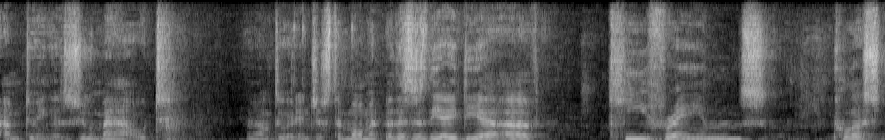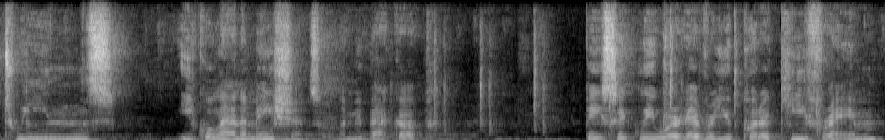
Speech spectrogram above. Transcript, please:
I'm doing a zoom out. And I'll do it in just a moment. But this is the idea of keyframes plus tweens equal animation. So let me back up. Basically, wherever you put a keyframe,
